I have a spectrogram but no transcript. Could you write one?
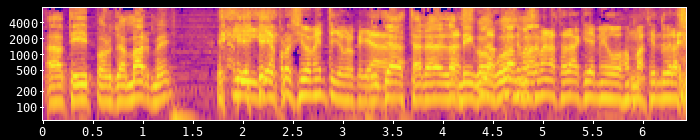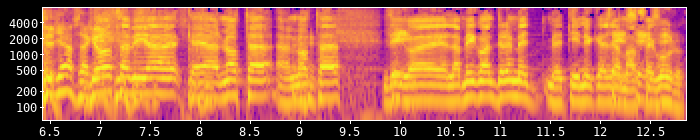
a ti por llamarme. Y ya próximamente yo creo que ya... Ya estará el amigo La, la próxima semana estará aquí el amigo Juanma haciendo de la suya. Yo sabía que anota, anota... Digo, el amigo Andrés me, tiene que llamar, seguro.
